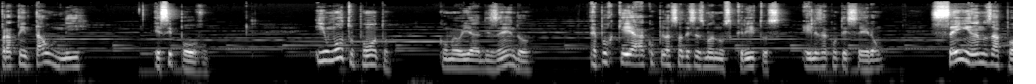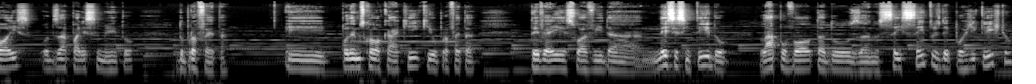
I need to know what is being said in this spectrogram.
para tentar unir esse povo. E um outro ponto, como eu ia dizendo, é porque a compilação desses manuscritos eles aconteceram 100 anos após o desaparecimento do profeta. E podemos colocar aqui que o profeta teve aí sua vida nesse sentido lá por volta dos anos 600 depois de Cristo,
